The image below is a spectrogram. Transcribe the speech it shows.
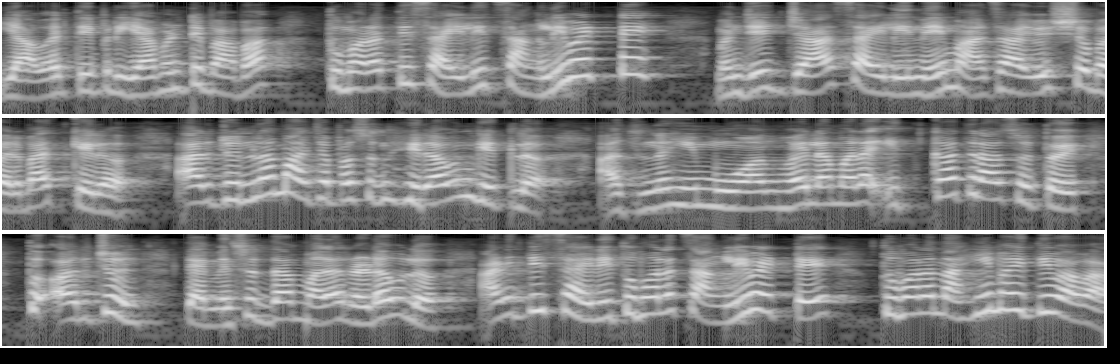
यावरती प्रिया म्हणते बाबा तुम्हाला ती सायली चांगली वाटते? म्हणजे ज्या सायलीने माझं आयुष्य बर्बाद केलं अर्जुनला माझ्यापासून हिरावून घेतलं अजूनही मूव ऑन व्हायला मला इतका त्रास होतोय तो अर्जुन त्याने सुद्धा मला रडवलं आणि ती सायली तुम्हाला चांगली वाटते? तुम्हाला नाही माहिती व्हावा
